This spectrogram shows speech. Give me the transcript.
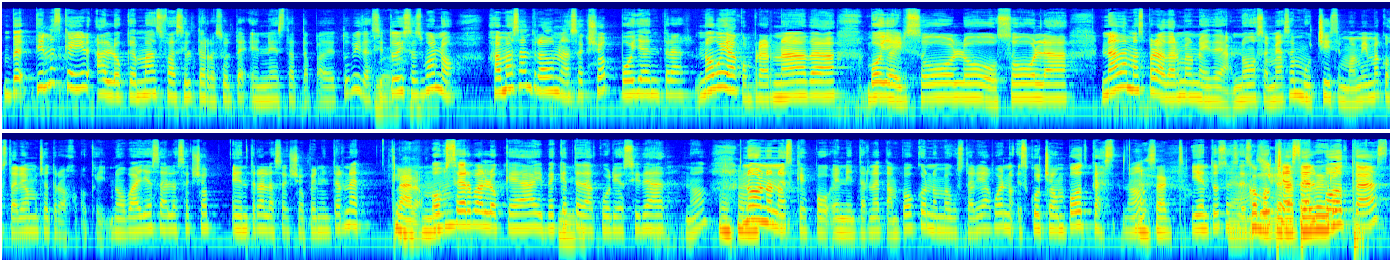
ve- tienes que ir a lo que más fácil te resulte en esta etapa de tu vida. Si tú dices, bueno, jamás he entrado en una sex shop, voy a entrar. No voy a comprar nada, voy a ir solo o sola, nada más para darme una idea. No, se me hace muchísimo. A mí me costaría mucho trabajo. Ok, no vayas a la sex shop, entra a la sex shop en internet. Claro. Observa lo que hay, ve que te da curiosidad, ¿no? No, no, no, es que po- en internet tampoco, no me gustaría. Bueno, escucha un podcast, ¿no? Exacto. Y entonces escuchas el podcast,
